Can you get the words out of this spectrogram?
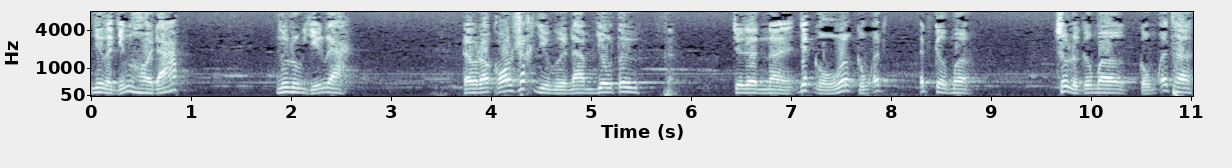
như là những hồi đáp, luôn luôn diễn ra. Trong đó có rất nhiều người nam vô tư, cho nên à, giấc ngủ cũng ít ít cơn mơ. Số lượng cơn mơ cũng ít hơn,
